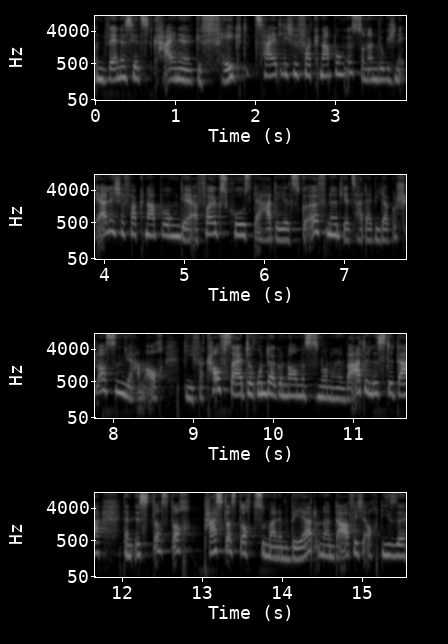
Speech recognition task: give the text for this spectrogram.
Und wenn es jetzt keine gefaked zeitliche Verknappung ist, sondern wirklich eine ehrliche Verknappung, der Erfolgskurs, der hatte jetzt geöffnet, jetzt hat er wieder geschlossen, wir haben auch die Verkaufsseite runtergenommen, es ist nur noch eine Warteliste da, dann ist das doch, passt das doch zu meinem Wert und dann darf ich auch diese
